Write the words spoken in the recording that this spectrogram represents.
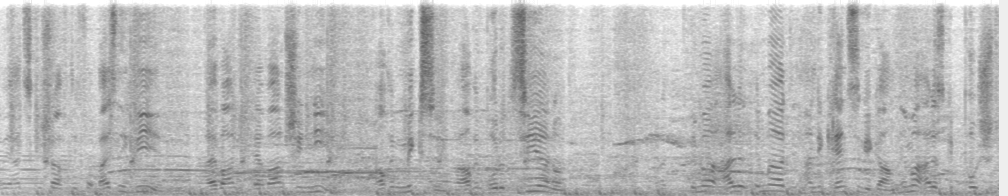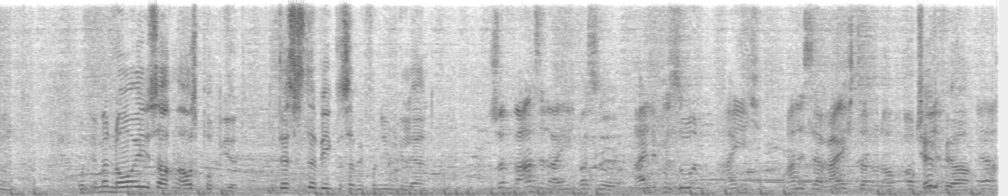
Aber er hat es geschafft, ich weiß nicht wie. Er war, er war ein Genie, auch im Mixing, auch im Produzieren und immer, alle, immer an die Grenzen gegangen, immer alles gepusht und, und immer neue Sachen ausprobiert. Und das ist der Weg, das habe ich von ihm gelernt. Schon Wahnsinn eigentlich, was so eine Person eigentlich alles erreicht dann und auch, auch wir- ja. ja.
